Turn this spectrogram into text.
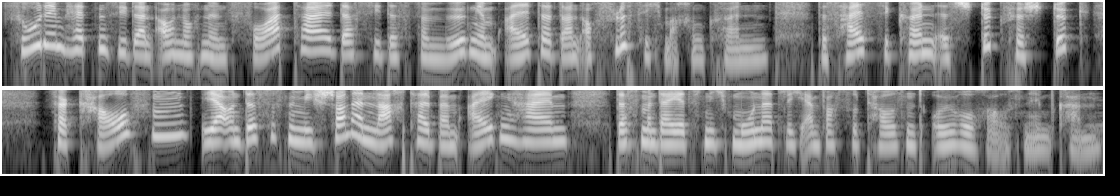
Zudem hätten sie dann auch noch einen Vorteil, dass sie das Vermögen im Alter dann auch flüssig machen können. Das heißt, sie können es Stück für Stück verkaufen. Ja, und das ist nämlich schon ein Nachteil beim Eigenheim, dass man da jetzt nicht monatlich einfach so 1000 Euro rausnehmen kann.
